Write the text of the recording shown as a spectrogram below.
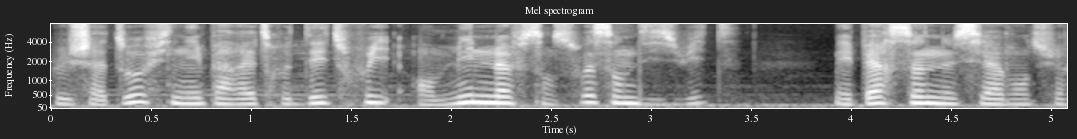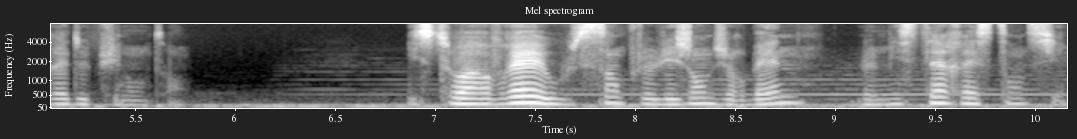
Le château finit par être détruit en 1978, mais personne ne s'y aventurait depuis longtemps. Histoire vraie ou simple légende urbaine, le mystère reste entier.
